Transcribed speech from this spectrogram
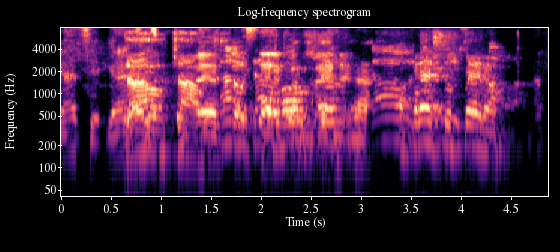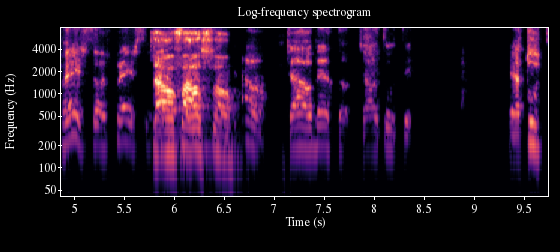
Grazie, grazie. Ciao, ciao. Ciao, ciao, ciao. A presto, spero. A presto, a presto. Ciao Fausto. Ciao, ciao Alberto, ciao a tutti e a tutte.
